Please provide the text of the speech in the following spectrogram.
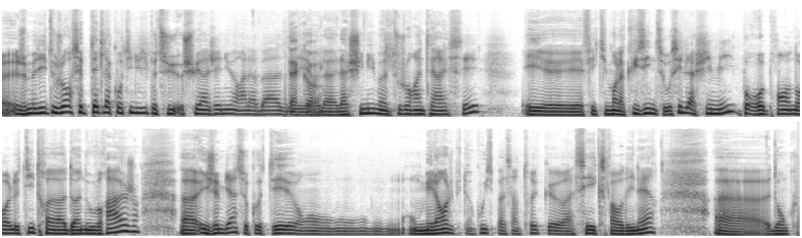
euh, je me dis toujours, c'est peut-être la continuité, parce que je suis ingénieur à la base. Et, euh, la, la, chimie m'a toujours intéressé. Et euh, effectivement, la cuisine, c'est aussi de la chimie, pour reprendre le titre euh, d'un ouvrage. Euh, et j'aime bien ce côté, on, mélange, puis d'un coup, il se passe un truc assez extraordinaire. donc,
